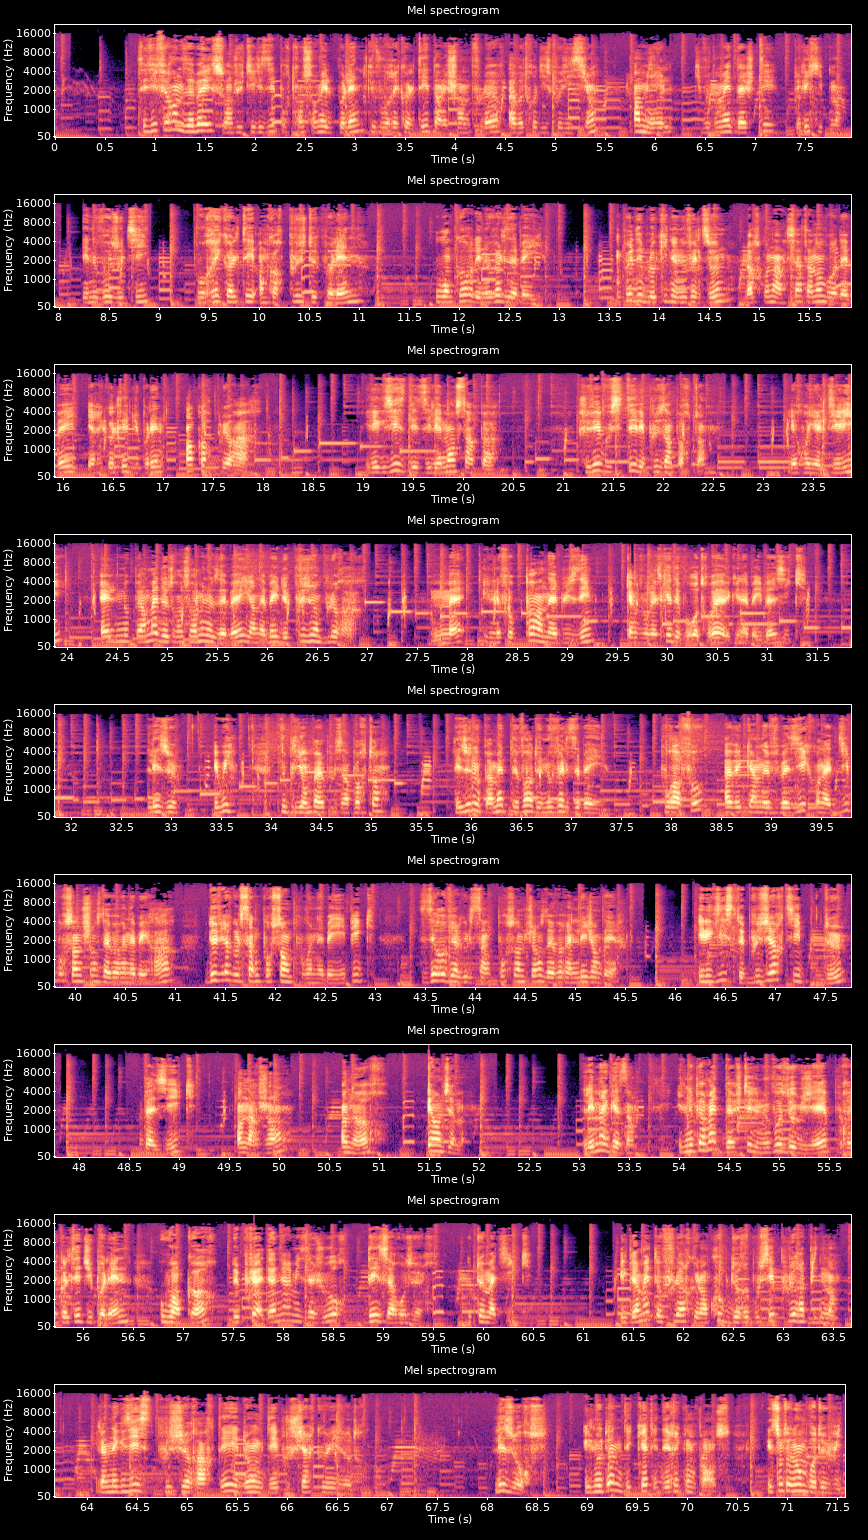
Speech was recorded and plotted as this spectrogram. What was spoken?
Ces différentes abeilles sont utilisées pour transformer le pollen que vous récoltez dans les champs de fleurs à votre disposition en miel qui vous permet d'acheter de l'équipement, des nouveaux outils pour récolter encore plus de pollen ou encore des nouvelles abeilles. On peut débloquer de nouvelles zones lorsqu'on a un certain nombre d'abeilles et récolter du pollen encore plus rare. Il existe des éléments sympas. Je vais vous citer les plus importants. Les Royal Jelly, elles nous permettent de transformer nos abeilles en abeilles de plus en plus rares. Mais il ne faut pas en abuser car vous risquez de vous retrouver avec une abeille basique. Les œufs. Et oui, n'oublions pas le plus important. Les œufs nous permettent d'avoir de nouvelles abeilles. Pour info, avec un œuf basique, on a 10% de chance d'avoir une abeille rare, 2,5% pour une abeille épique, 0,5% de chance d'avoir une légendaire. Il existe plusieurs types d'œufs, basiques, en argent, en or et en diamant. Les magasins. Ils nous permettent d'acheter de nouveaux objets pour récolter du pollen ou encore, depuis la dernière mise à jour, des arroseurs automatiques. Ils permettent aux fleurs que l'on coupe de repousser plus rapidement. Il en existe plusieurs raretés et donc des plus chères que les autres. Les ours. Ils nous donnent des quêtes et des récompenses. Ils sont au nombre de 8.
